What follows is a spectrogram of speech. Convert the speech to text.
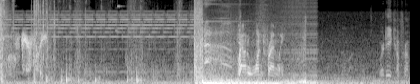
We move carefully. Down to one friendly. Where did he come from?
